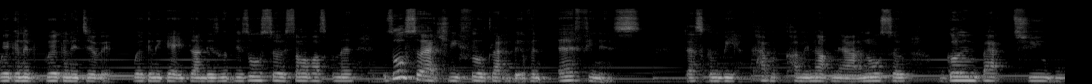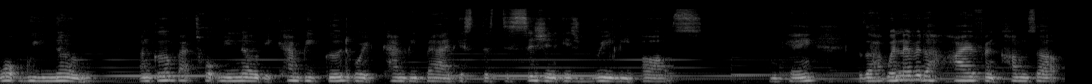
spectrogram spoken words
we're gonna we're gonna do it. We're gonna get it done. There's there's also some of us gonna there's also actually feels like a bit of an earthiness that's to be coming up now. And also going back to what we know and going back to what we know it can be good or it can be bad. It's the decision is really ours okay? Because whenever the hierophant comes up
